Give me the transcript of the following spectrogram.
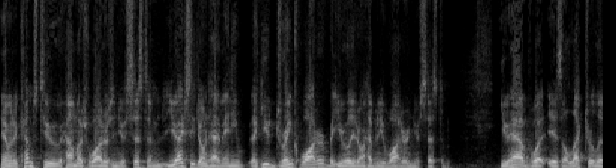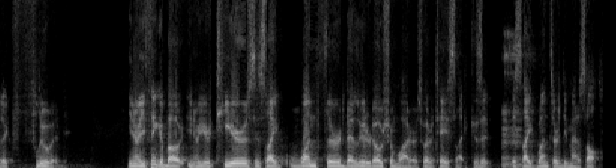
Yeah, when it comes to how much water is in your system, you actually don't have any, like you drink water, but you really don't have any water in your system. You have what is electrolytic fluid. You know, you think about, you know, your tears is like one third diluted ocean water is what it tastes like because it, mm-hmm. it's like one third the amount of salt.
